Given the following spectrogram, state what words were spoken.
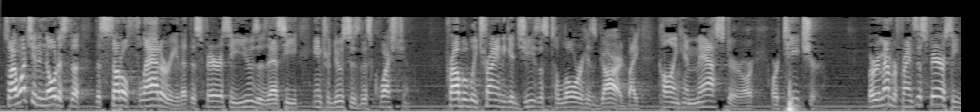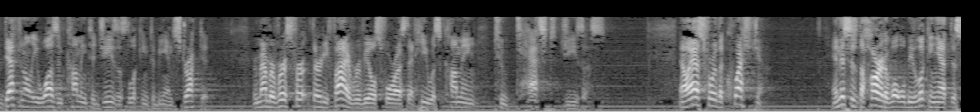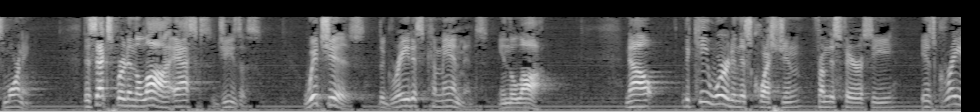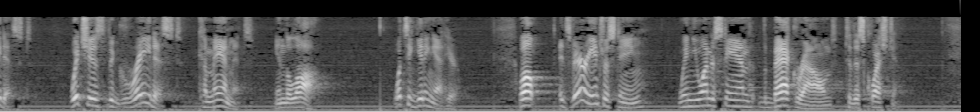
So I want you to notice the, the subtle flattery that this Pharisee uses as he introduces this question. Probably trying to get Jesus to lower his guard by calling him master or, or teacher. But remember, friends, this Pharisee definitely wasn't coming to Jesus looking to be instructed. Remember, verse 35 reveals for us that he was coming to test Jesus. Now, as for the question, and this is the heart of what we'll be looking at this morning, this expert in the law asks Jesus, which is the greatest commandment in the law? Now, the key word in this question from this Pharisee is greatest. Which is the greatest commandment in the law? What's he getting at here? Well, it's very interesting when you understand the background to this question.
